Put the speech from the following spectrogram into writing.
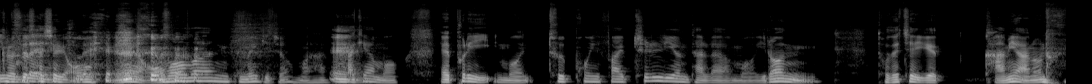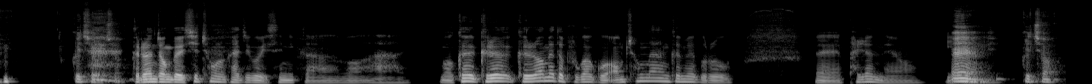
그런데 사실 어, 인플레. 예, 어마어마한 금액이죠. 뭐 하- 예. 하기야 뭐 애플이 뭐 2.5 트릴리언 달러 뭐 이런 도대체 이게 감이 안 오는 그쵸, 그쵸. 그런 정도의 시총을 가지고 있으니까 뭐 아, 뭐 그, 그 그럼에도 불구하고 엄청난 금액으로 네, 팔렸네요. 이게 예, 그쵸.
